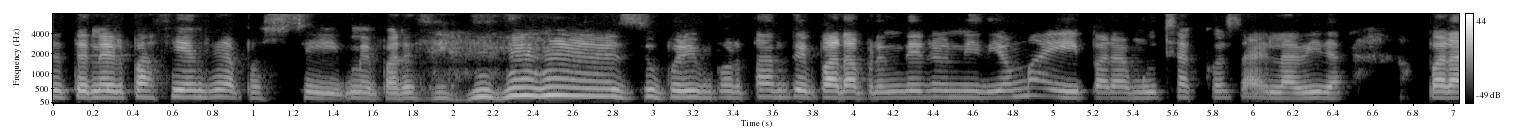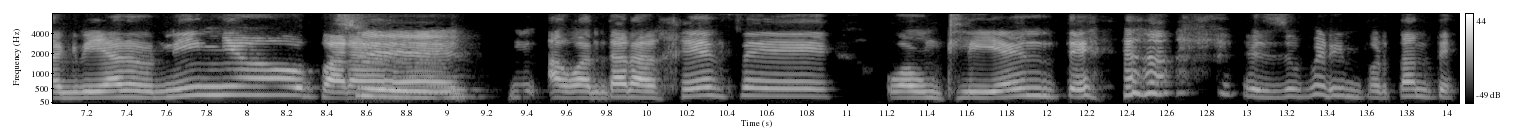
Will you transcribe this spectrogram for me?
De tener paciencia, pues sí, me parece súper importante para aprender un idioma y para muchas cosas en la vida. Para criar a un niño, para Sí, aguantar al jefe o a un cliente. Es súper importante.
